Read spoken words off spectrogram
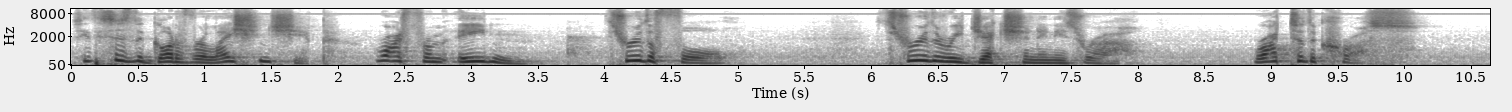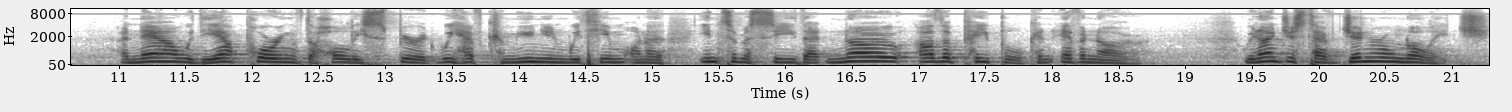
See, this is the God of relationship, right from Eden, through the fall, through the rejection in Israel, right to the cross. And now, with the outpouring of the Holy Spirit, we have communion with Him on an intimacy that no other people can ever know. We don't just have general knowledge,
